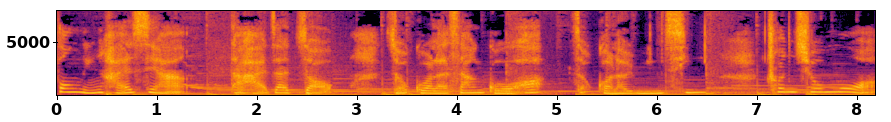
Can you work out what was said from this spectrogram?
风铃还响，他还在走，走过了三国，走过了明清，春秋末，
